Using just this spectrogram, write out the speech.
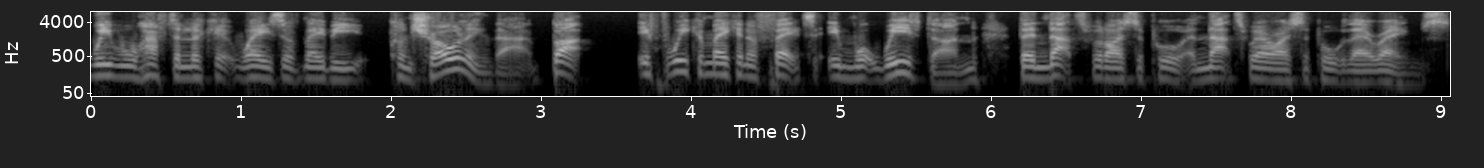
we will have to look at ways of maybe controlling that. But if we can make an effect in what we've done, then that's what I support, and that's where I support their aims.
